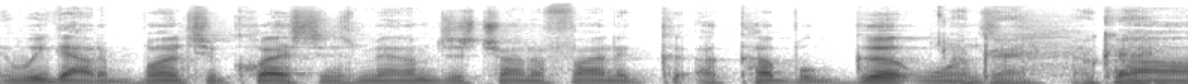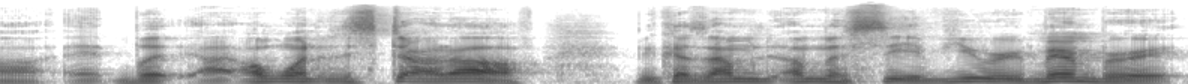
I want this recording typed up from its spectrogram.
we got a bunch of questions, man. I'm just trying to find a, a couple good ones. Okay, okay. Uh, but I, I, wanted to start off because I'm, I'm going to see if you remember it.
